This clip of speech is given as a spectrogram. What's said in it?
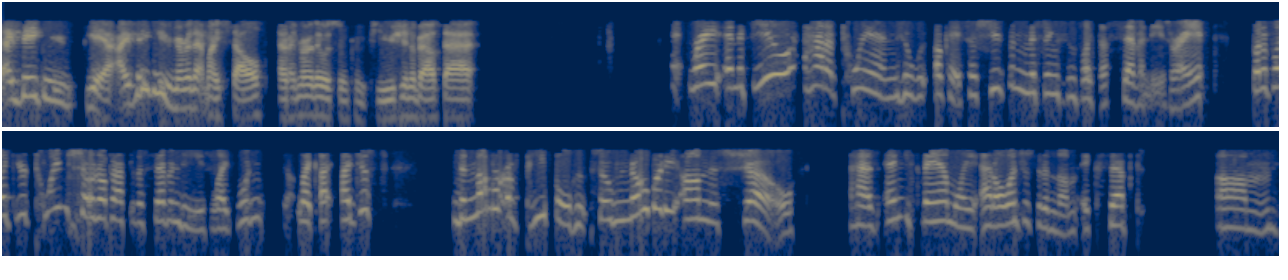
I I vaguely yeah, I vaguely remember that myself, and I remember there was some confusion about that. Eh, right, and if you had a twin who, okay, so she's been missing since like the '70s, right? But if like your twin showed up after the '70s, like wouldn't like I, I just the number of people who, so nobody on this show has any family at all interested in them except um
